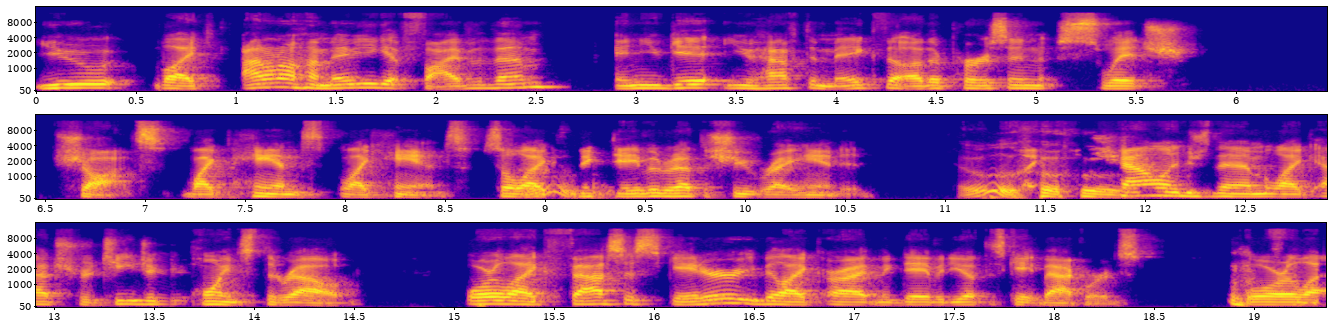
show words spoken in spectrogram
you like I don't know how maybe you get five of them and you get you have to make the other person switch shots like hands like hands. So like Ooh. McDavid would have to shoot right handed. Ooh. Like, challenge them like at strategic points throughout or like fastest skater, you'd be like, all right, McDavid, you have to skate backwards. Or like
